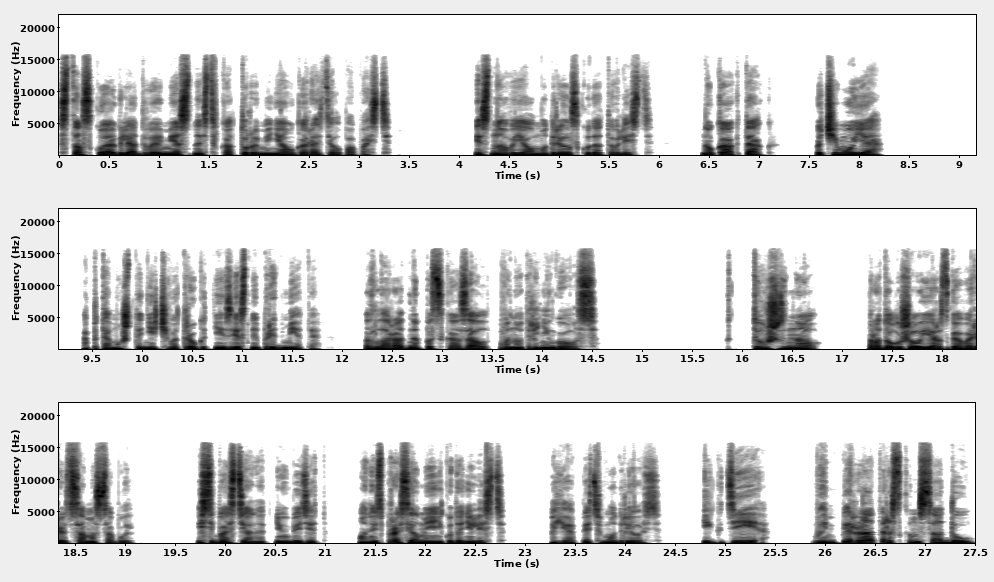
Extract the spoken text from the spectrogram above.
с тоской оглядывая местность, в которую меня угораздило попасть. И снова я умудрилась куда-то влезть. «Ну как так? Почему я?» «А потому что нечего трогать неизвестные предметы», — злорадно подсказал внутренний голос. «Кто ж знал?» — продолжила я разговаривать сама с собой. «И Себастьян это не убедит. Он ведь просил меня никуда не лезть. А я опять умудрилась. И где? В императорском саду.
